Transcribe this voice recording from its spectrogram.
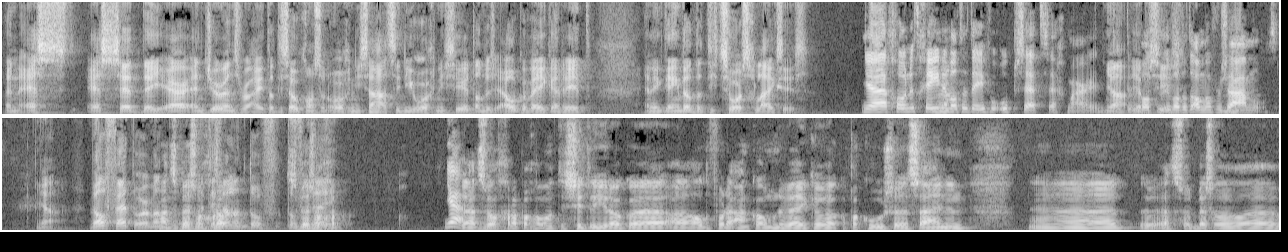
een S, SZDR Endurance Ride. Dat is ook gewoon zo'n organisatie. Die organiseert dan dus elke week een rit. En ik denk dat het iets soortgelijks is. Ja, gewoon hetgene ja. wat het even opzet, zeg maar. Ja, ja, wat, wat het allemaal verzamelt. Ja, wel vet hoor. Want maar het is best wel, het is wel een tof, tof het is best idee. Wel ja. ja, het is wel grappig hoor, want er zitten hier ook uh, al voor de aankomende weken welke parcoursen het zijn. En uh, het is best wel, uh,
